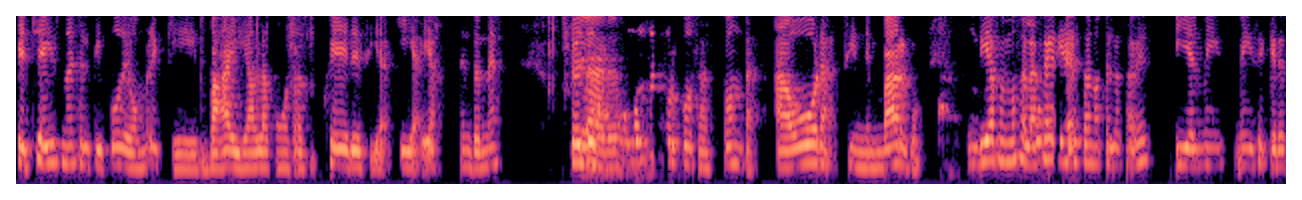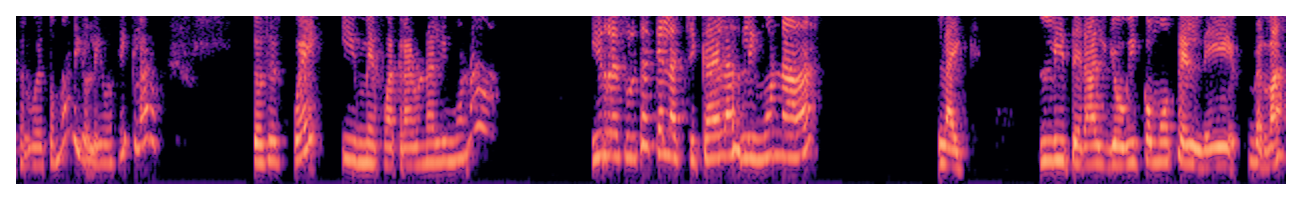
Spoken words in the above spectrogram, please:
que Chase no es el tipo de hombre que va y habla con otras mujeres y aquí y allá, ¿me entendés? Entonces, claro. yo por cosas tontas. Ahora, sin embargo, un día fuimos a la feria, esta no te la sabes, y él me, me dice, ¿quieres algo de tomar? Y yo le digo, sí, claro. Entonces fue y me fue a traer una limonada. Y resulta que la chica de las limonadas, like, literal, yo vi cómo se lee, ¿verdad?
